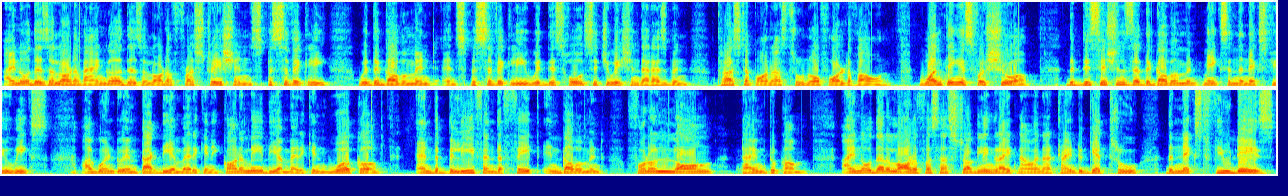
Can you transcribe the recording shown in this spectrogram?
I know there's a lot of anger, there's a lot of frustration, specifically with the government and specifically with this whole situation that has been thrust upon us through no fault of our own. One thing is for sure the decisions that the government makes in the next few weeks are going to impact the American economy, the American worker, and the belief and the faith in government for a long time to come. I know that a lot of us are struggling right now and are trying to get through the next few days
